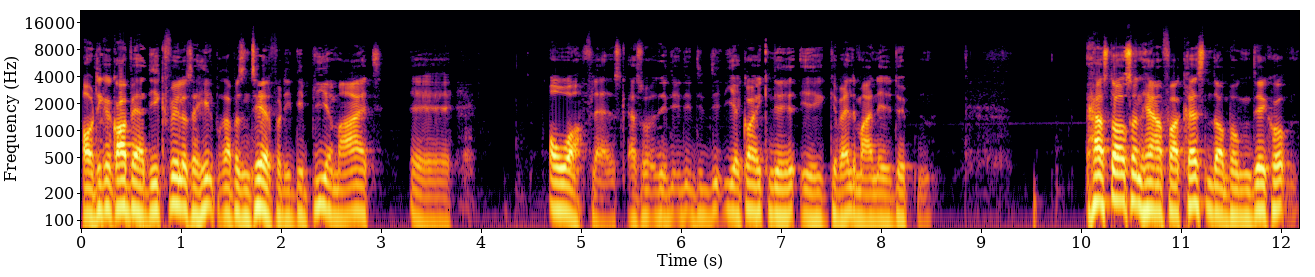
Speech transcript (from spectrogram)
Og det kan godt være, at de ikke føler sig helt repræsenteret, fordi det bliver meget øh, overfladisk. Altså, det, det, det, jeg går ikke ned, gevaldigt meget ned i dybden. Her står sådan her fra kristendom.dk.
